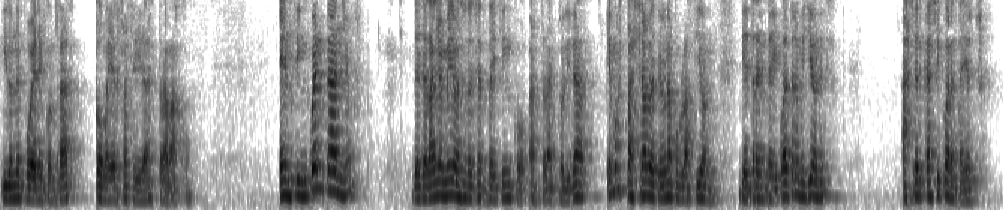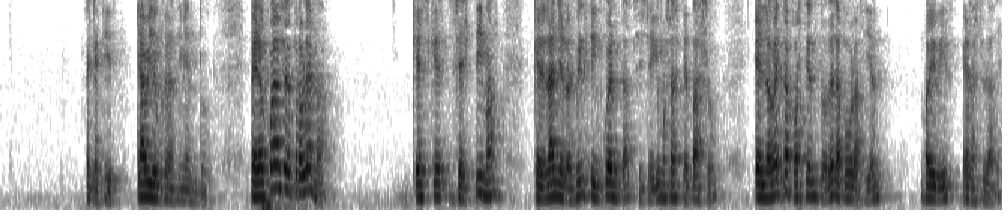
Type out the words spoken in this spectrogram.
y donde pueden encontrar con mayor facilidad trabajo. En 50 años, desde el año 1985 hasta la actualidad, hemos pasado de tener una población de 34 millones a ser casi 48. Es decir, que ha habido un crecimiento. Pero ¿cuál es el problema? Que es que se estima que en el año 2050, si seguimos a este paso, el 90% de la población va a vivir en las ciudades.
